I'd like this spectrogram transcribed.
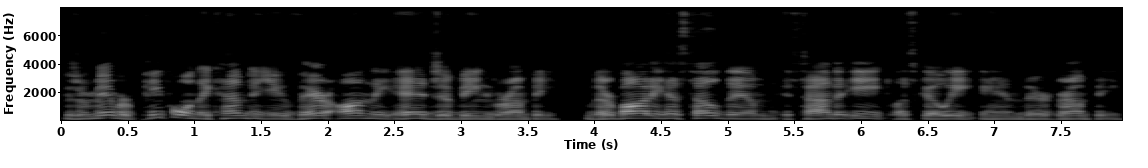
Because remember, people, when they come to you, they're on the edge of being grumpy. Their body has told them it's time to eat, let's go eat. And they're grumpy,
